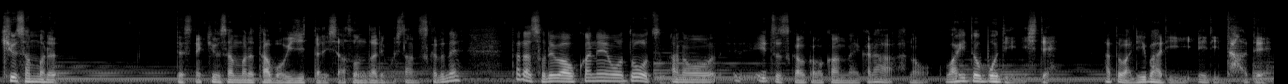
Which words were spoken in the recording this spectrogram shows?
930ですね、930ターボをいじったりして遊んだりもしたんですけどね。ただそれはお金をどうあの、いつ使うかわかんないから、あの、ワイドボディにして、あとはリバリーエディターで、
